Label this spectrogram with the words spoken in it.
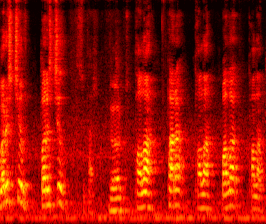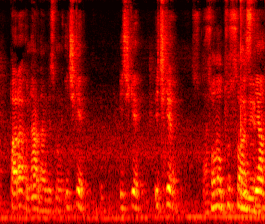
Barışçıl. Barışçıl. Süper. 4. Pala. Para. Pala. Balat. Pala. Para. Bu nereden bilsin bunu? İçki. İçki. İçki. Son 30 saniye. Hristiyan.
